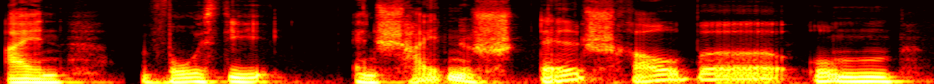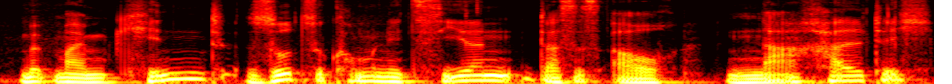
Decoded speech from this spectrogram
ein, wo ist die entscheidende Stellschraube, um mit meinem Kind so zu kommunizieren, dass es auch nachhaltig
